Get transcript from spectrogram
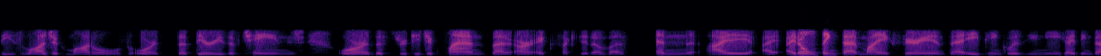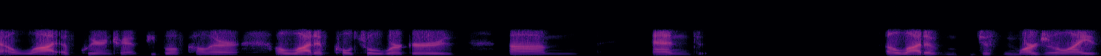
these logic models or the theories of change or the strategic plans that are expected of us. And I, I, I don't think that my experience at APIENC was unique. I think that a lot of queer and trans people of color, a lot of cultural workers, um, and a lot of just marginalized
